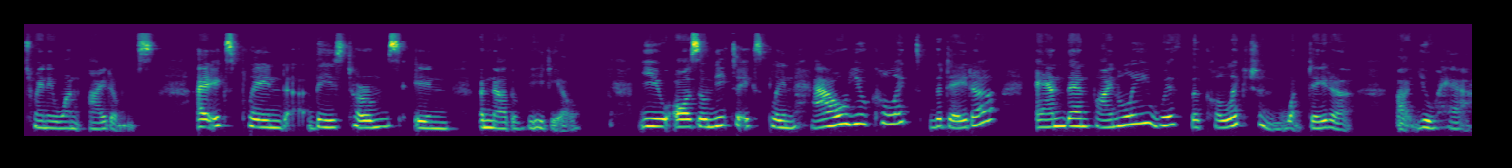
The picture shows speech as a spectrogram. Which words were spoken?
21 items. I explained these terms in another video. You also need to explain how you collect the data, and then finally with the collection, what data you have.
